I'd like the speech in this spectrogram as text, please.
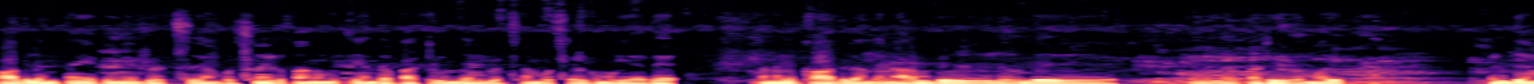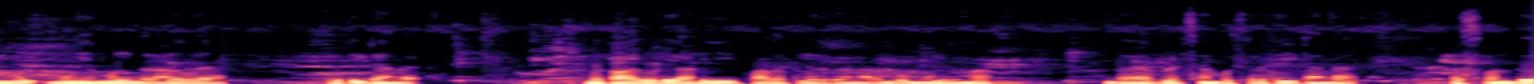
காதுலேருந்து தான் எப்பயுமே பிளட் சாம்பிள்ஸ்லாம் எடுப்பாங்க. மிச்சம் எந்த பார்ட்டிலேருந்தும் பிளட் சாம்பிள்ஸ் எடுக்க முடியாது. அதனால் காதில் அந்த நரம்புலேருந்து அதில் காட்டிக்கிற மாதிரி ரெண்டு எம்எல் மூணு எம்எல்ங்கிற அளவில் எடுத்துக்கிட்டாங்க. இந்த காதுடைய அடி பாகத்தில் இருக்கிற நரம்பு மூலிமா அந்த பிளட் சாம்பிள்ஸ் எடுத்துக்கிட்டாங்க. ப்ளஸ் வந்து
